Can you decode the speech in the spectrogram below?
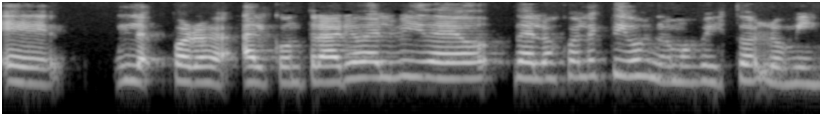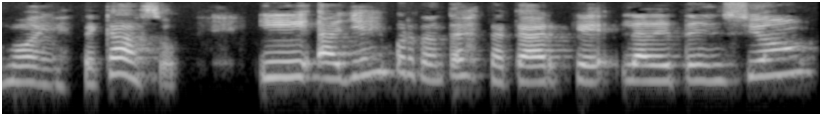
Eh, al contrario del video de los colectivos, no hemos visto lo mismo en este caso. Y allí es importante destacar que la detención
